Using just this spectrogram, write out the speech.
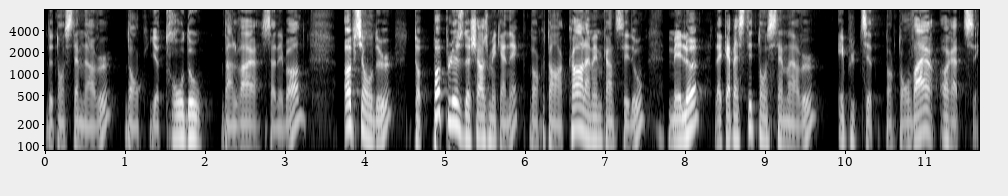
de ton système nerveux. Donc, il y a trop d'eau dans le verre, ça déborde. Option 2, tu n'as pas plus de charges mécaniques, donc tu as encore la même quantité d'eau, mais là, la capacité de ton système nerveux est plus petite. Donc, ton verre a rapetissé.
